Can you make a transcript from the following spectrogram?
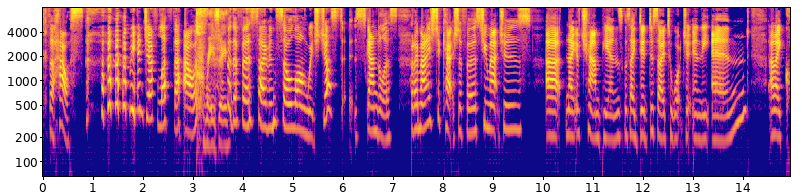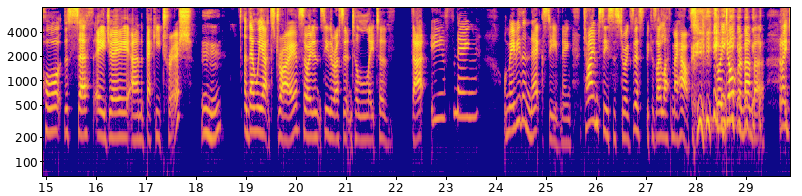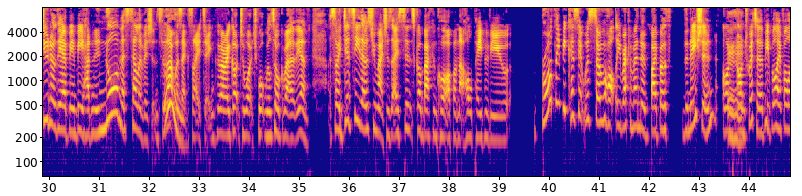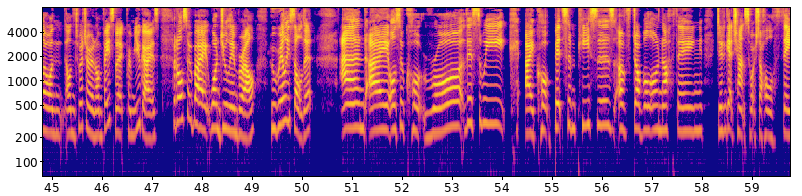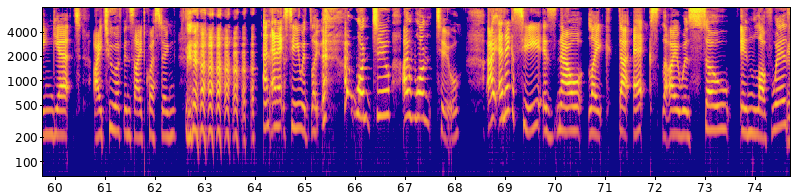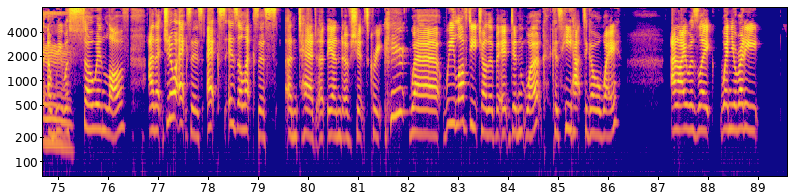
the house. Me and Jeff left the house. Crazy. for the first time in so long, which just scandalous. But I managed to catch the first two matches at Night of Champions because I did decide to watch it in the end, and I caught the Seth, AJ, and Becky Trish. Mm-hmm. And then we had to drive, so I didn't see the rest of it until later that evening. Or maybe the next evening. Time ceases to exist because I left my house. so I don't remember. But I do know the Airbnb had an enormous television. So that was exciting, where I got to watch what we'll talk about at the end. So I did see those two matches. I've since gone back and caught up on that whole pay per view, broadly because it was so hotly recommended by both the nation on, mm-hmm. on Twitter, people I follow on, on Twitter and on Facebook from you guys, but also by one Julian Burrell, who really sold it. And I also caught Raw this week. I caught bits and pieces of Double or Nothing. Didn't get a chance to watch the whole thing yet. I too have been side questing. and NXT with like I want to. I want to. I NXT is now like that ex that I was so in love with and we were mm. so in love and that do you know what X is? X is Alexis and Ted at the end of Schitt's Creek where we loved each other but it didn't work because he had to go away. And I was like, when you're ready,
